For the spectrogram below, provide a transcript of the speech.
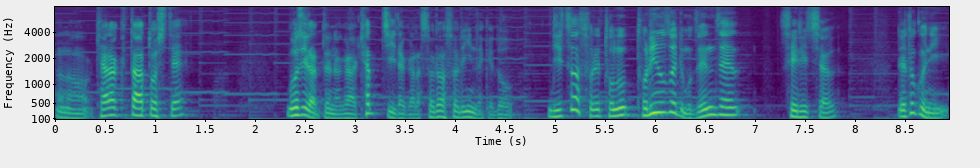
そのキャラクターとしてゴジラっていうのがキャッチーだからそれはそれいいんだけど実はそれとの取り除いても全然成立しちゃう。で特に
